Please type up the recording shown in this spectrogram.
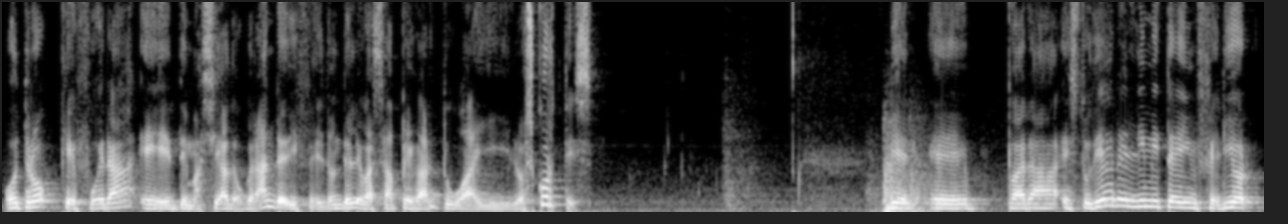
otro que fuera eh, demasiado grande, dices, ¿dónde le vas a pegar tú ahí los cortes? Bien, eh, para estudiar el límite inferior,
